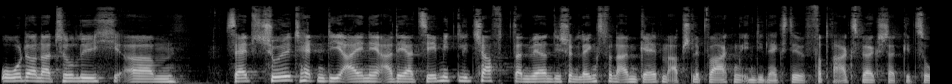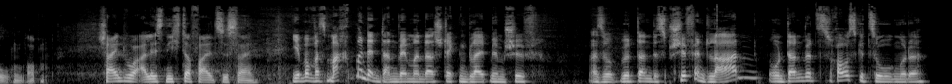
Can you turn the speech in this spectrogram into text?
Oder natürlich, ähm, selbst schuld hätten die eine ADAC-Mitgliedschaft, dann wären die schon längst von einem gelben Abschleppwagen in die nächste Vertragswerkstatt gezogen worden. Scheint wohl alles nicht der Fall zu sein. Ja, aber was macht man denn dann, wenn man da stecken bleibt mit dem Schiff? Also wird dann das Schiff entladen und dann wird es rausgezogen, oder?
